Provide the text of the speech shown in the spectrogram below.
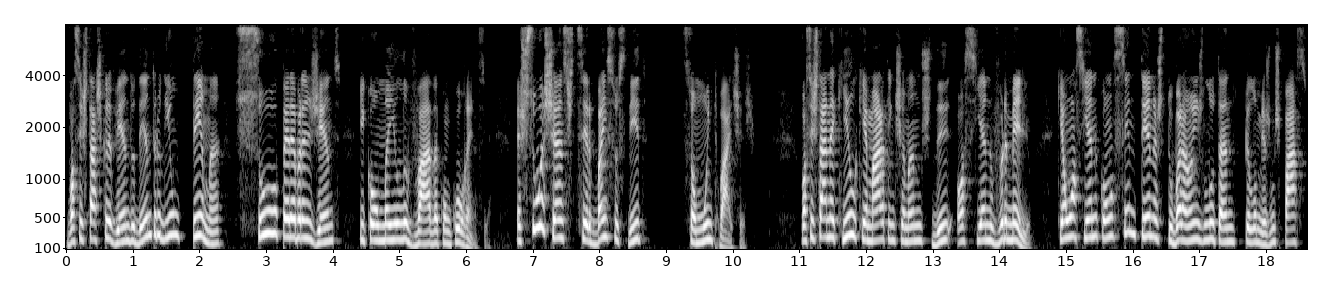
você está escrevendo dentro de um tema super abrangente e com uma elevada concorrência. As suas chances de ser bem-sucedido são muito baixas. Você está naquilo que em marketing chamamos de oceano vermelho, que é um oceano com centenas de tubarões lutando pelo mesmo espaço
